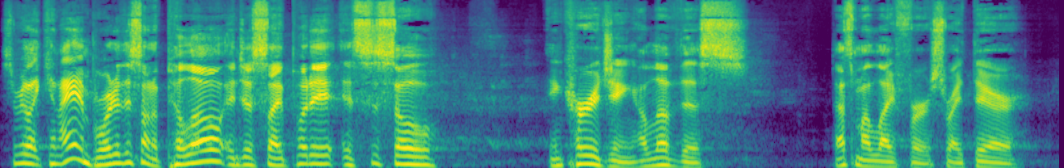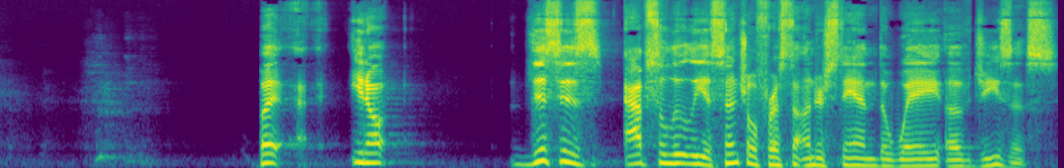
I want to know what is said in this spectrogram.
So we're like, can I embroider this on a pillow and just like put it? It's just so encouraging. I love this. That's my life verse right there. But, you know, this is absolutely essential for us to understand the way of Jesus.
